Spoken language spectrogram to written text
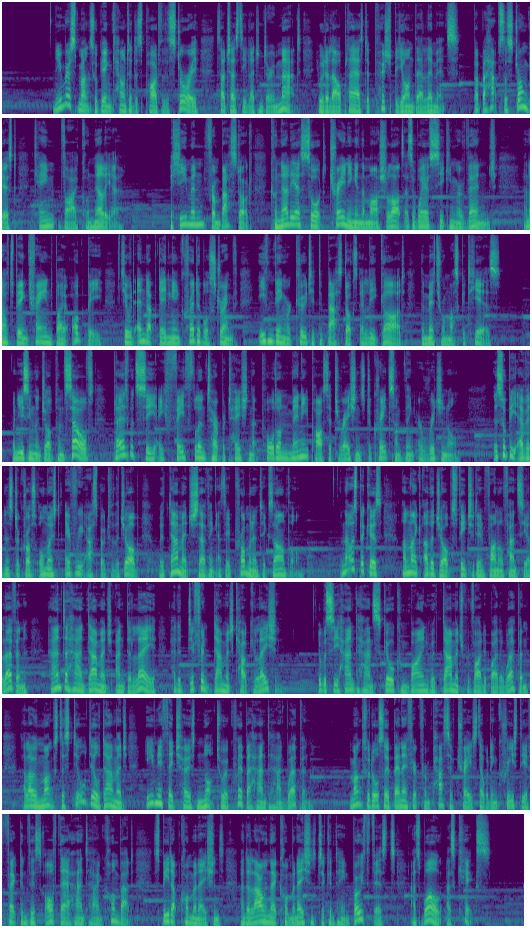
Numerous monks would be encountered as part of the story, such as the legendary Maat, who would allow players to push beyond their limits, but perhaps the strongest came via Cornelia. A human from Bastok, Cornelia sought training in the martial arts as a way of seeking revenge, and after being trained by Oggbi, she would end up gaining incredible strength, even being recruited to Bastok's elite guard, the Mithril Musketeers. When using the job themselves, players would see a faithful interpretation that pulled on many past iterations to create something original. This would be evidenced across almost every aspect of the job, with damage serving as a prominent example. And that was because, unlike other jobs featured in Final Fantasy XI, hand to hand damage and delay had a different damage calculation. It would see hand to hand skill combined with damage provided by the weapon, allowing monks to still deal damage even if they chose not to equip a hand to hand weapon. Monks would also benefit from passive traits that would increase the effectiveness of their hand to hand combat, speed up combinations, and allowing their combinations to contain both fists as well as kicks.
